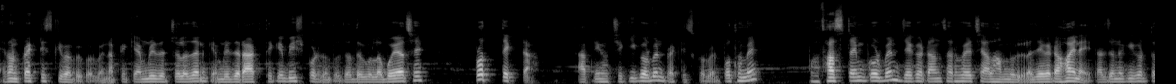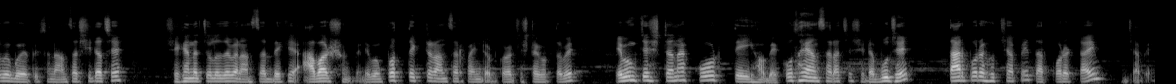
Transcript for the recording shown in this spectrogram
এখন প্র্যাকটিস কীভাবে করবেন? আপনি ক্যামব্রিজে চলে যান। ক্যামব্রিজের আট থেকে বিশ পর্যন্ত যতগুলো বই আছে, প্রত্যেকটা আপনি হচ্ছে কি করবেন? প্র্যাকটিস করবেন। প্রথমে ফার্স্ট টাইম করবেন। যে কটা আনসার হয়েছে, আলহামদুলিল্লাহ। যে কটা হয় নাই, তার জন্য কী করতে হবে? বইয়ের পিছনে আনসার শিট আছে। সেখানে চলে যাবেন আনসার দেখে আবার শুনবেন এবং প্রত্যেকটার আনসার ফাইন্ড আউট করার চেষ্টা করতে হবে এবং চেষ্টা না করতেই হবে। কোথায় আনসার আছে সেটা বুঝে তারপরে হচ্ছে আপনি তারপরের টাইম যাবেন।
